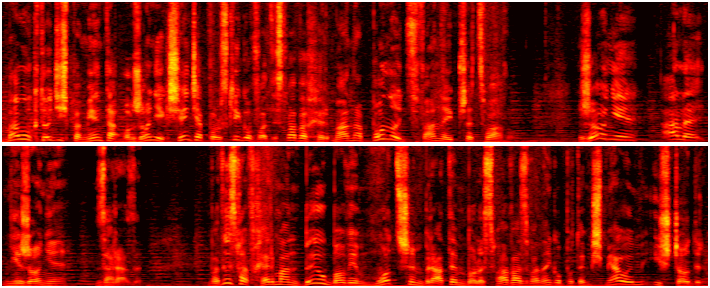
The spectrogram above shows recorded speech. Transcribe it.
Mało kto dziś pamięta o żonie księcia polskiego Władysława Hermana, ponoć zwanej Przedsławą. Żonie, ale nie żonie zarazem. Władysław Herman był bowiem młodszym bratem Bolesława, zwanego potem Śmiałym i Szczodrym.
